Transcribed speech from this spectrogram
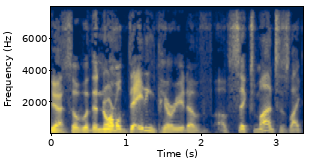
Yeah. So with the normal dating period of, of six months is like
